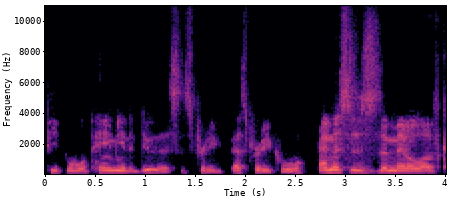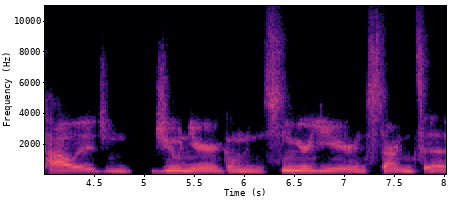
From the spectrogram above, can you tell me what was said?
People will pay me to do this. It's pretty. That's pretty cool. And this is the middle of college and junior, going into senior year, and starting to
